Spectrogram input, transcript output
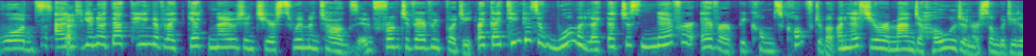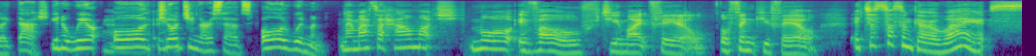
once. And you know, that thing of like getting out into your swimming togs in front of everybody. Like I think as a woman, like that just never ever becomes comfortable unless you're Amanda Holden or somebody like that. You know, we are all judging ourselves, all women. No matter how much more evolved you might feel or think you feel, it just doesn't go away. It's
